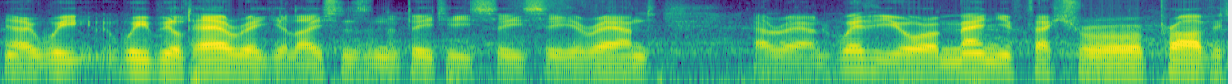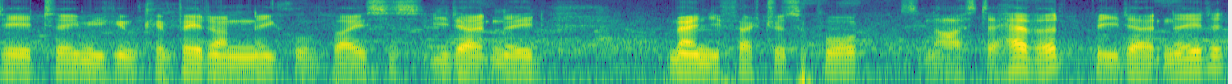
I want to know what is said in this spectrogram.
You know, we, we built our regulations in the BTCC around around whether you're a manufacturer or a privateer team, you can compete on an equal basis. You don't need manufacturer support. It's nice to have it, but you don't need it.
